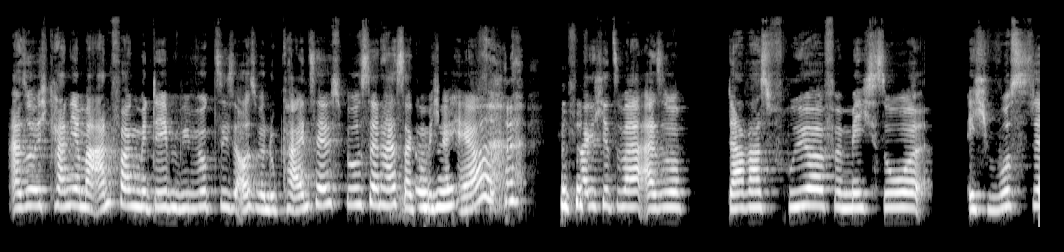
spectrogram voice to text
Also ich kann ja mal anfangen mit dem, wie wirkt sich aus, wenn du kein Selbstbewusstsein hast? Da komme ich ja her, sage ich jetzt mal. Also da war es früher für mich so, ich wusste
